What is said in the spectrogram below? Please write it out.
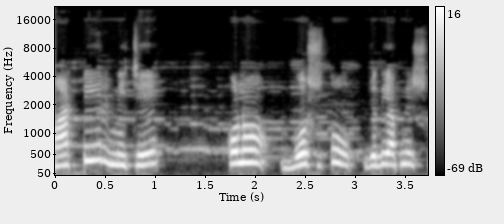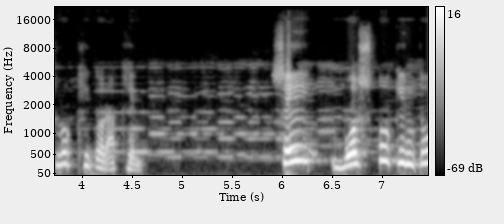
মাটির নিচে কোনো বস্তু যদি আপনি সুরক্ষিত রাখেন, সেই বস্তু কিন্তু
